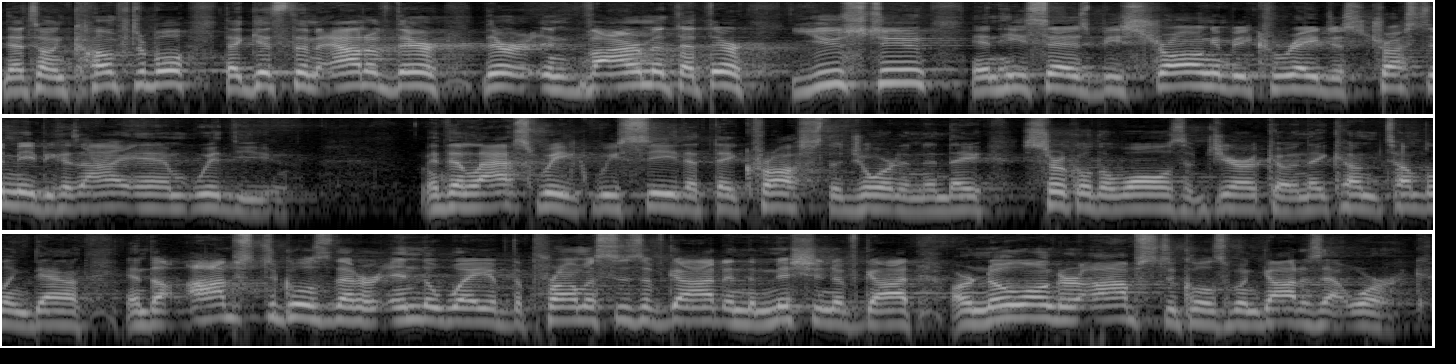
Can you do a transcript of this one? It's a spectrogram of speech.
that's uncomfortable, that gets them out of their, their environment that they're used to. And he says, Be strong and be courageous. Trust in me because I am with you. And then last week, we see that they cross the Jordan and they circle the walls of Jericho and they come tumbling down. And the obstacles that are in the way of the promises of God and the mission of God are no longer obstacles when God is at work.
